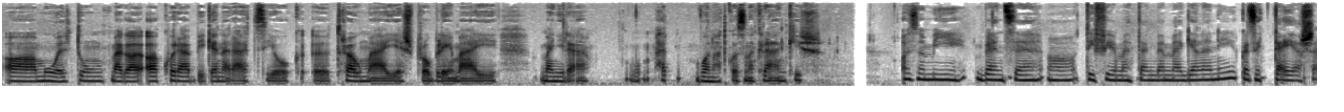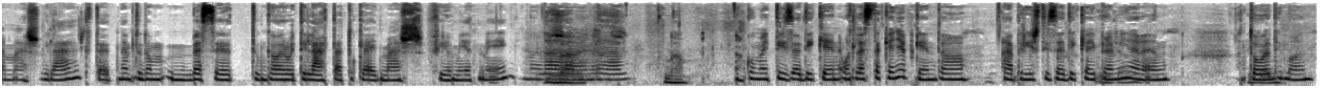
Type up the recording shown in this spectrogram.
a múltunk, meg a, a korábbi generációk traumái és problémái mennyire hát vonatkoznak ránk is. Az, ami Bence a ti filmetekben megjelenik, az egy teljesen más világ. Tehát nem tudom, beszéltünk arról, hogy ti láttátok egymás filmjét még? Nem, nem. nem. nem. Akkor majd tizedikén, ott lesztek egyébként a április tizedikei premiéren? A Toldiban?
